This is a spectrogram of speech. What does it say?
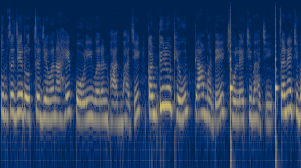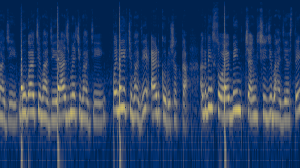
तुमचं जे रोजचं जेवण आहे पोळी वरण भात भाजी कंटिन्यू ठेवून त्यामध्ये छोल्याची भाजी चण्याची भाजी मुगाची भाजी राजम्याची भाजी पनीरची भाजी ऍड करू शकता. अगदी सोयाबीन चंक्सची जी भाजी असते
